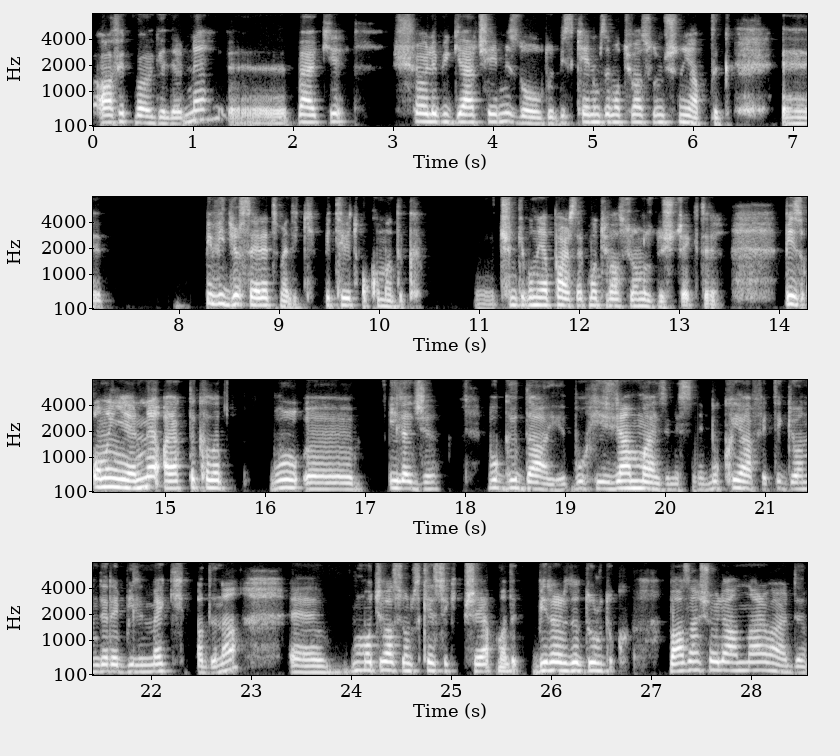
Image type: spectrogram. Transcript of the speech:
afet bölgelerine e, belki şöyle bir gerçeğimiz de oldu. Biz kendimize motivasyon şunu yaptık. E, bir video seyretmedik, bir tweet okumadık. Çünkü bunu yaparsak motivasyonumuz düşecekti. Biz onun yerine ayakta kalıp bu e, ilacı, bu gıdayı, bu hijyen malzemesini, bu kıyafeti gönderebilmek adına e, motivasyonumuzu kesecek hiçbir şey yapmadık. Bir arada durduk. Bazen şöyle anlar vardı.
